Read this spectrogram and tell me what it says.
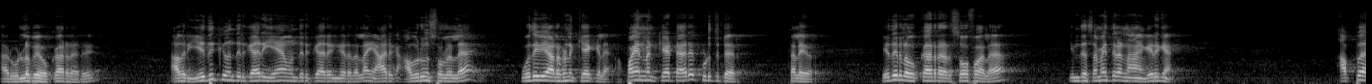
அவர் உள்ளே போய் உட்காடுறாரு அவர் எதுக்கு வந்திருக்காரு ஏன் வந்திருக்காருங்கிறதெல்லாம் யாருக்கும் அவரும் சொல்லலை. உதவியாளர்களும் கேட்கல. அப்பாயின்மெண்ட் கேட்டார் கொடுத்துட்டார் தலைவர். எதிரில் உட்கார்றாரு சோஃபாவில் இந்த சமயத்தில் நான் அங்கே இருக்கேன். அப்போ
